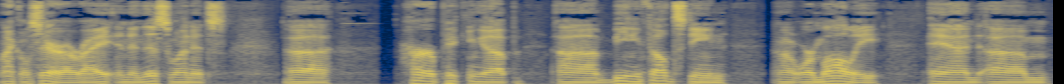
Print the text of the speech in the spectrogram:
Michael Cera, right? And in this one, it's uh, her picking up uh, Beanie Feldstein uh, or Molly and um,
